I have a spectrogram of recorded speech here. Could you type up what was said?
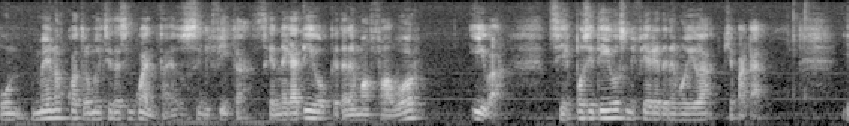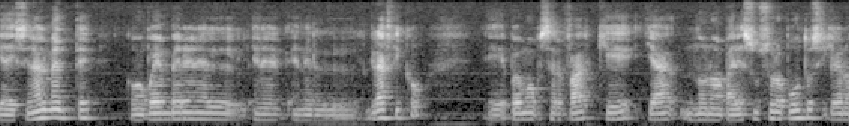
un menos 4.750, eso significa, si es negativo, que tenemos a favor IVA. Si es positivo, significa que tenemos IVA que pagar. Y adicionalmente, como pueden ver en el, en el, en el gráfico, eh, podemos observar que ya no nos aparece un solo punto, sino que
